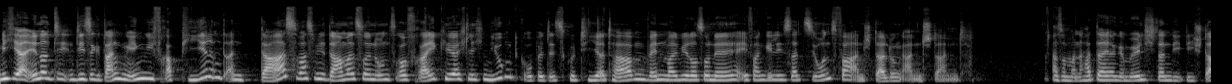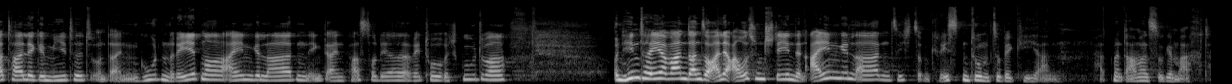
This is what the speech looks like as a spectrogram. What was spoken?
Mich erinnert diese Gedanken irgendwie frappierend an das, was wir damals so in unserer freikirchlichen Jugendgruppe diskutiert haben, wenn mal wieder so eine Evangelisationsveranstaltung anstand. Also man hat da ja gemütlich dann die, die Stadthalle gemietet und einen guten Redner eingeladen, irgendeinen Pastor, der rhetorisch gut war. Und hinterher waren dann so alle Außenstehenden eingeladen, sich zum Christentum zu bekehren. Hat man damals so gemacht.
